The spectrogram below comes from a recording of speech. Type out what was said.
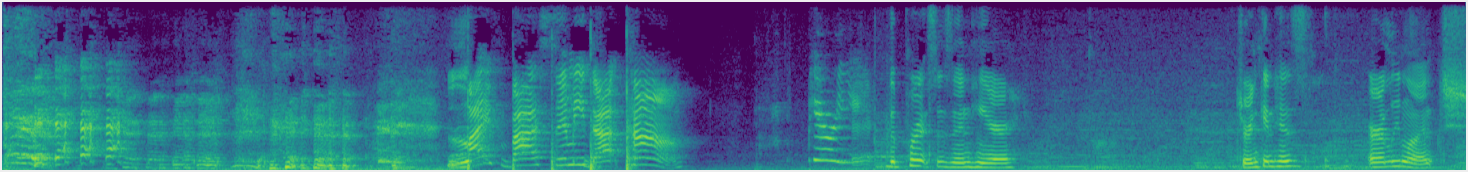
Lifebysimmy.com. Period. The prince is in here drinking his early lunch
